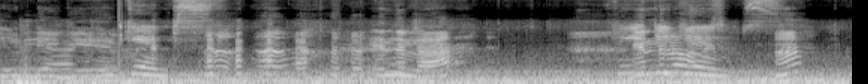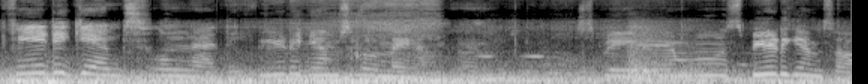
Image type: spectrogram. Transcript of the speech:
India game. Games. ఎందులో? ఎందులో? గేమ్స్? ఫీడి గేమ్స్ ఉన్నది. స్పీడ్ గేమ్స్లో ఉన్నాయా? స్పీడ్ ఏమో స్పీడ్ గేమ్సా?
